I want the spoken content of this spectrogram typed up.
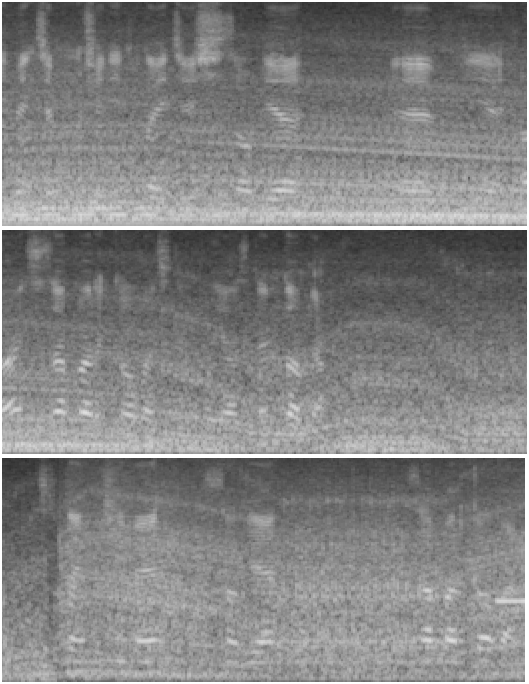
I będziemy musieli tutaj gdzieś sobie e, wjechać, zaparkować tym pojazdem. Dobra. Tutaj musimy sobie zaparkować.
